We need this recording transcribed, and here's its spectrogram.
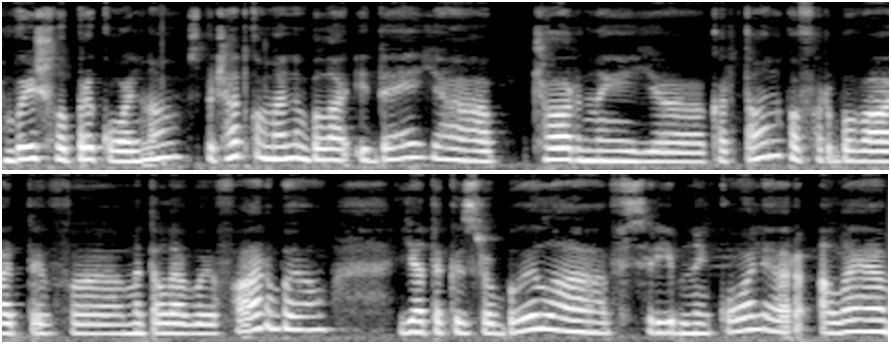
вийшло прикольно. Спочатку в мене була ідея чорний е, картон пофарбувати в металевою фарбою. Я так і зробила в срібний колір, але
